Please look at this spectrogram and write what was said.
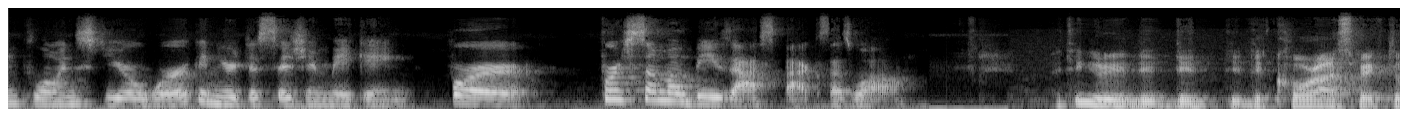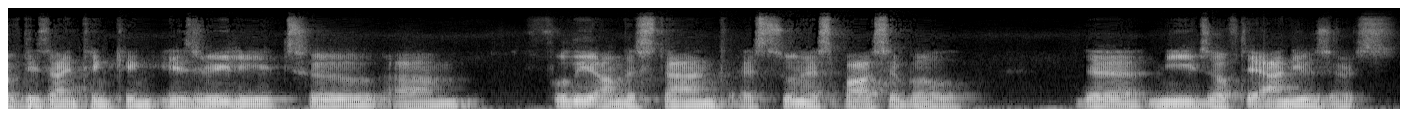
influenced your work and your decision making for for some of these aspects as well. I think really the, the, the core aspect of design thinking is really to um, fully understand as soon as possible the needs of the end users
